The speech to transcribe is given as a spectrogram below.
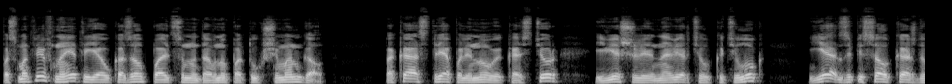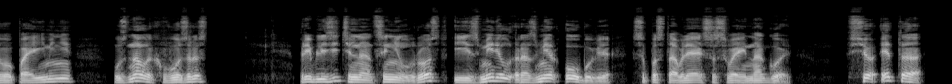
Посмотрев на это, я указал пальцем на давно потухший мангал. Пока стряпали новый костер и вешали на вертел котелок, я записал каждого по имени, узнал их возраст, приблизительно оценил рост и измерил размер обуви, сопоставляя со своей ногой. Все это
